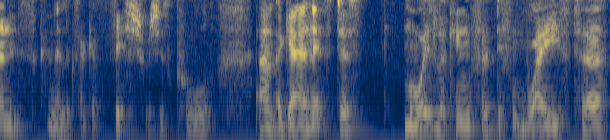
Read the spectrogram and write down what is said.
and it kind of looks like a fish, which is cool. Um, again, it's just I'm always looking for different ways to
